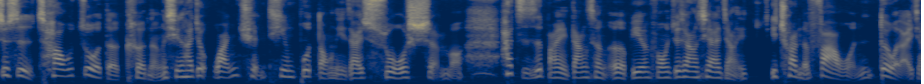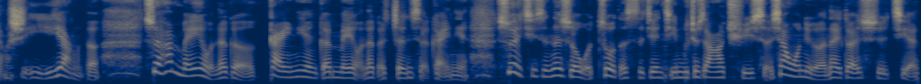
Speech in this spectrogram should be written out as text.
就是操作的可能性，他就完全听不懂你在说什么，他只是把你当成耳边风，就像现在讲一一串的发文，对我来讲是一样的，所以他没有那个概念跟没有那个真实的概念，所以其实那时候我做的时间节目就是让他取舍，像我女儿那段时间，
